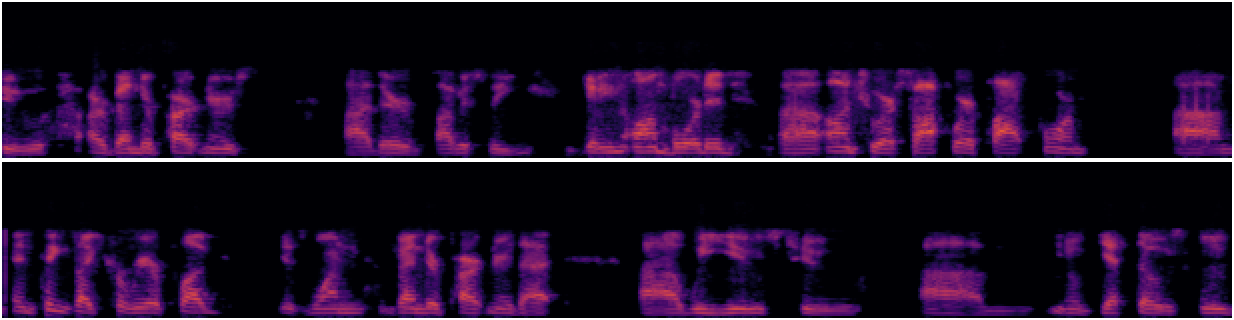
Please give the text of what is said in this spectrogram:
to our vendor partners. Uh, they're obviously getting onboarded uh, onto our software platform. Um, and things like Career Plug is one vendor partner that uh, we use to, um, you know, get those blue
